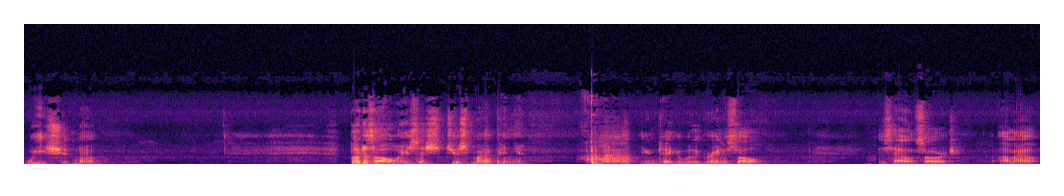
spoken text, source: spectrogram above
We should know. But as always, that's just my opinion. You can take it with a grain of salt. This is Howling Sarge. I'm out.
